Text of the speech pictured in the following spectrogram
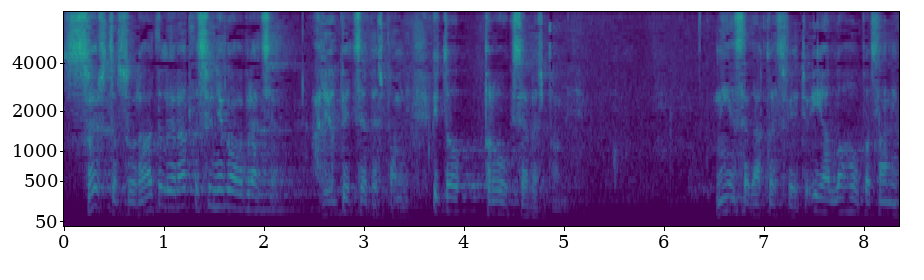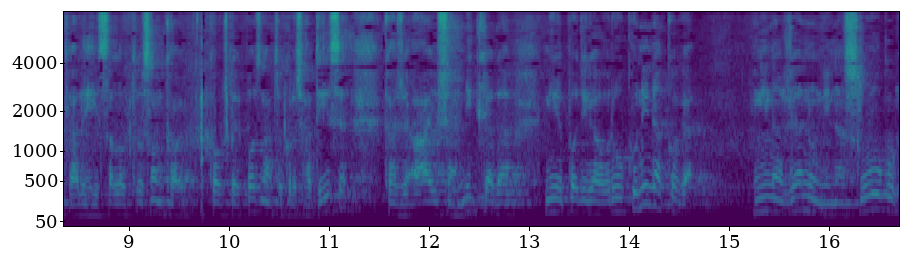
Sve što su radili, radili su njegova braća. Ali opet sebe spominje. I to prvog sebe spominje. Nije se dakle svijetio. I Allahov poslanik alihi salatu wasalam, kao, kao što je poznato kroz hadise, kaže Ajša nikada nije podigao ruku ni na koga. Ni na ženu, ni na slugu.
